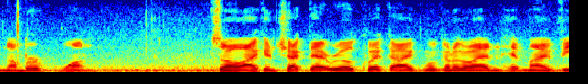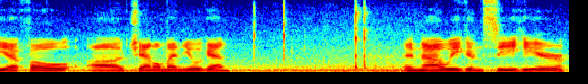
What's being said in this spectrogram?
number 1. So I can check that real quick. I, we're going to go ahead and hit my VFO uh, channel menu again. And now we can see here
